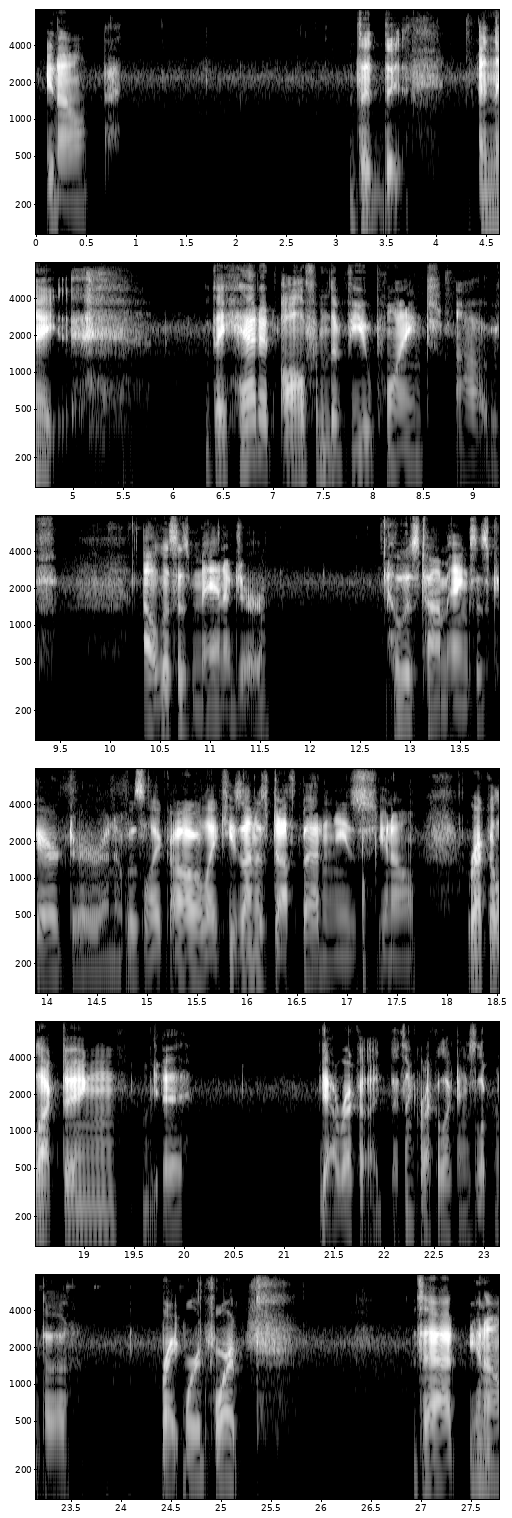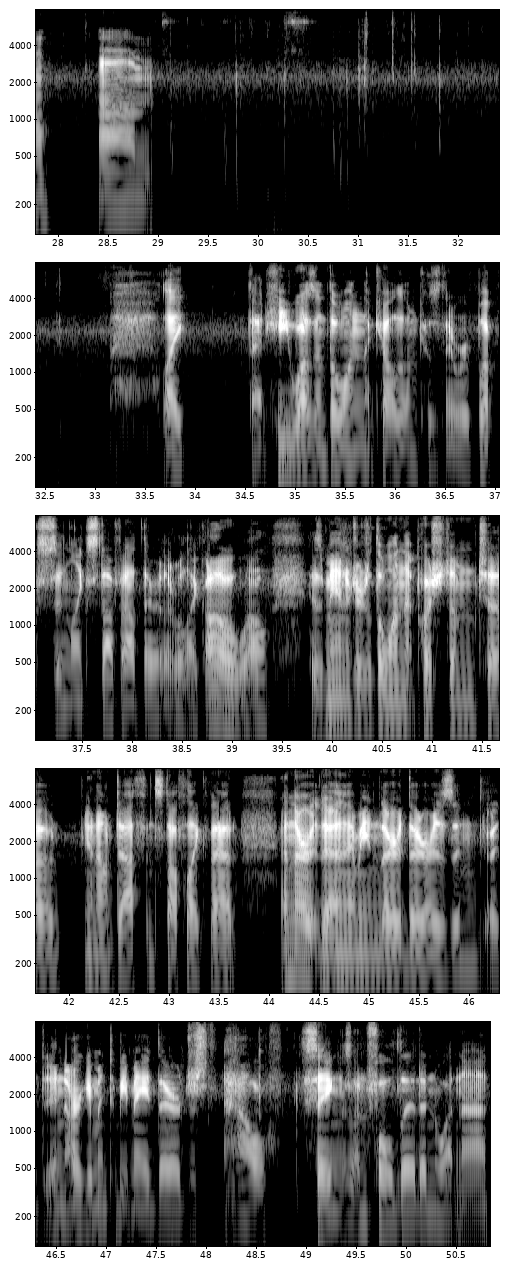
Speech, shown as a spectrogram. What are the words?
you know the the and they they had it all from the viewpoint of Elvis's manager who was Tom Hanks's character. And it was like oh like he's on his deathbed and he's you know recollecting eh, yeah, rec- I think recollecting is the right word for it. That you know, um, like that he wasn't the one that killed him because there were books and like stuff out there that were like, oh well, his manager's the one that pushed him to you know death and stuff like that. And there, and I mean, there there is an an argument to be made there, just how things unfolded and whatnot.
